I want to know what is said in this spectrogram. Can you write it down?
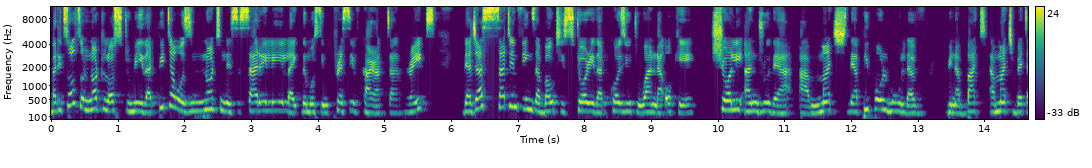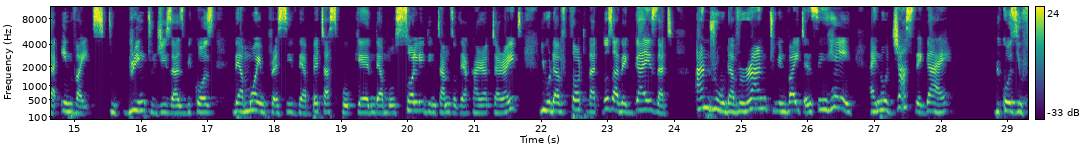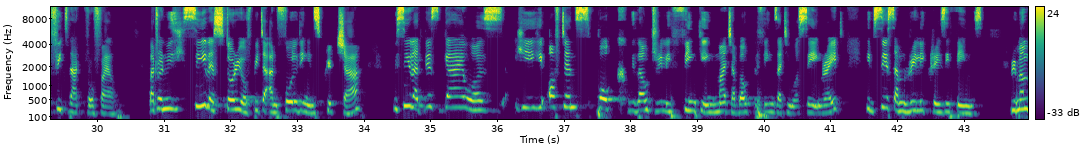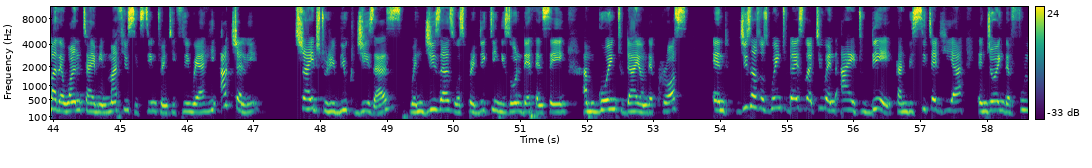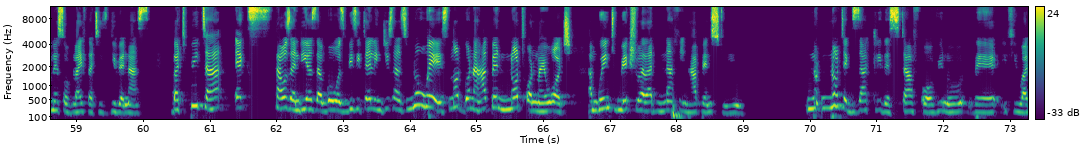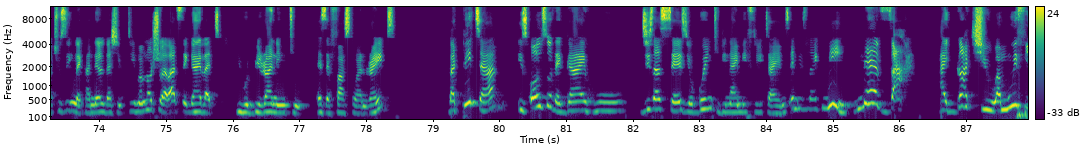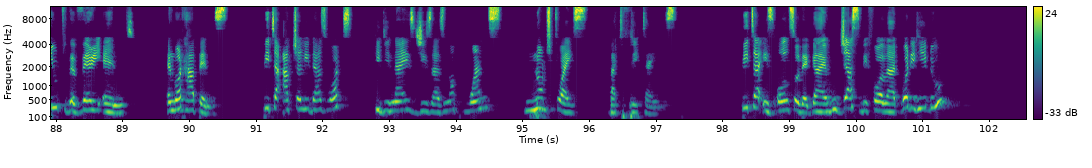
But it's also not lost to me that Peter was not necessarily like the most impressive character, right? There are just certain things about his story that cause you to wonder, okay, surely Andrew, there are much, there are people who would have been a, but, a much better invite to bring to Jesus because they are more impressive, they are better spoken, they are more solid in terms of their character, right? You would have thought that those are the guys that Andrew would have run to invite and say, Hey, I know just the guy because you fit that profile. But when we see the story of Peter unfolding in scripture, we see that this guy was, he, he often spoke without really thinking much about the things that he was saying, right? He'd say some really crazy things. Remember the one time in Matthew 16, 23, where he actually tried to rebuke Jesus when Jesus was predicting his own death and saying, I'm going to die on the cross. And Jesus was going to die so that you and I today can be seated here enjoying the fullness of life that he's given us. But Peter, X thousand years ago, was busy telling Jesus, no way, it's not going to happen, not on my watch. I'm going to make sure that nothing happens to you. No, not exactly the stuff of, you know, the, if you are choosing like an eldership team, I'm not sure that's the guy that you would be running to as the first one, right? But Peter is also the guy who Jesus says, You're going to deny me three times. And he's like, Me, never. I got you. I'm with you to the very end. And what happens? Peter actually does what? He denies Jesus not once, not twice, but three times. Peter is also the guy who just before that, what did he do?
